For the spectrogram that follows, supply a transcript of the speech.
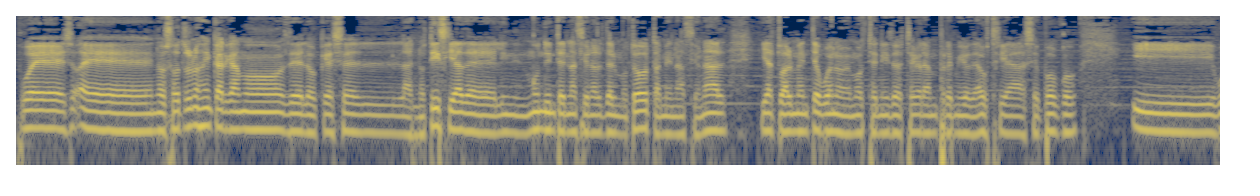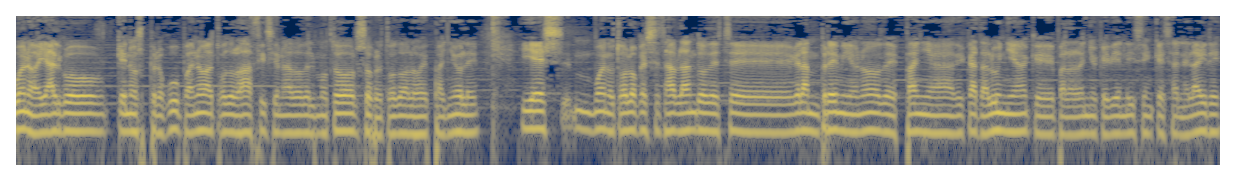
Pues eh, nosotros nos encargamos de lo que es las noticias del mundo internacional del motor, también nacional, y actualmente, bueno, hemos tenido este Gran Premio de Austria hace poco y bueno, hay algo que nos preocupa ¿no? a todos los aficionados del motor, sobre todo a los españoles, y es bueno todo lo que se está hablando de este gran premio ¿no? de España, de Cataluña, que para el año que viene dicen que está en el aire.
